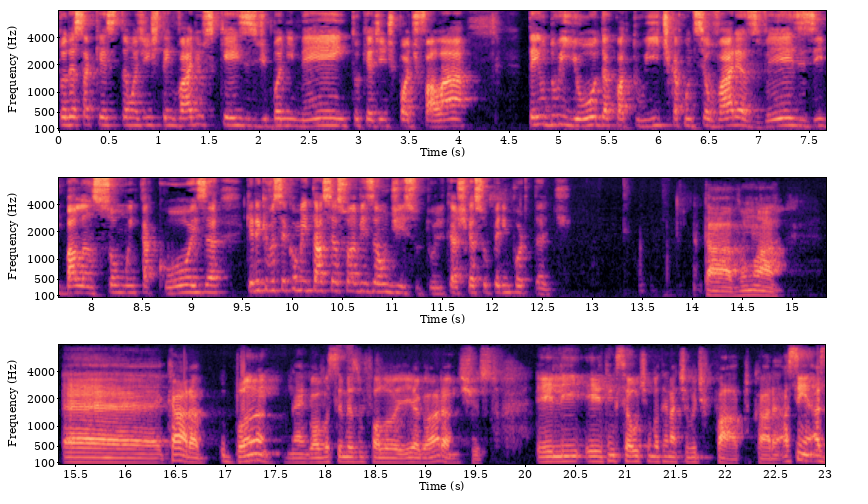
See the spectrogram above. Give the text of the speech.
toda essa questão. A gente tem vários cases de banimento que a gente pode falar. Tem o do Yoda com a Twitch, que aconteceu várias vezes e balançou muita coisa. Queria que você comentasse a sua visão disso, Túlio, que acho que é super importante. Tá, vamos lá. É, cara, o ban, né, igual você mesmo falou aí agora, X, ele, ele tem que ser a última alternativa de fato, cara. Assim, as,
